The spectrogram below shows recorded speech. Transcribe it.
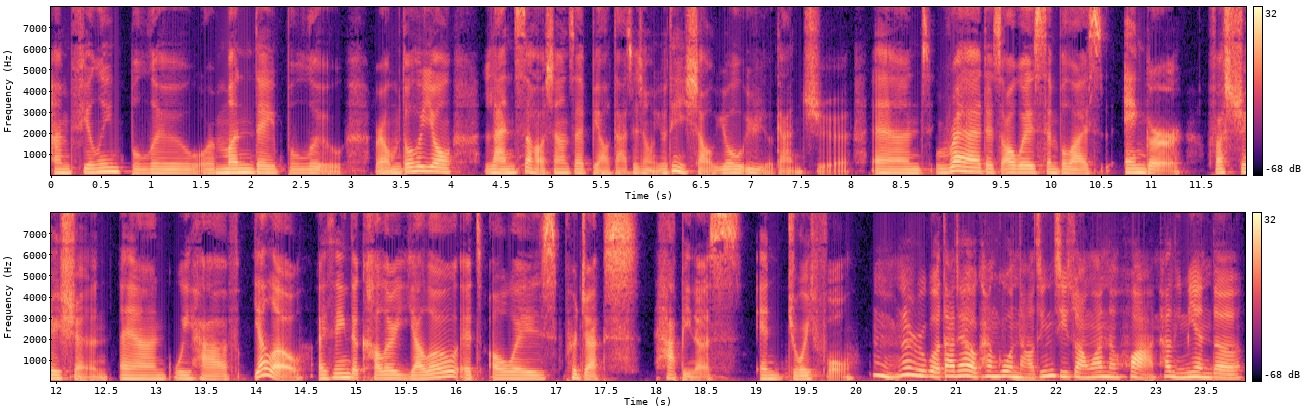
I'm feeling blue or Monday blue，然后我们都会用蓝色，好像在表达这种有点小忧郁的感觉。And red is always symbolize anger, frustration, and we have yellow. I think the color yellow it always projects happiness. and joyful。嗯，那如果大家有看过脑筋急转弯的话，它里面的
